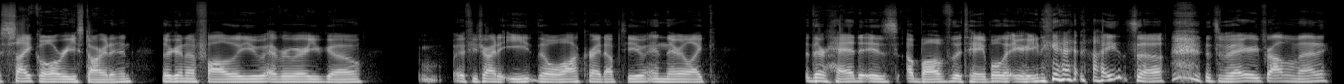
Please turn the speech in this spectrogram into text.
cycle restarted. They're gonna follow you everywhere you go. If you try to eat, they'll walk right up to you, and they're like, their head is above the table that you're eating at height, so it's very problematic.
